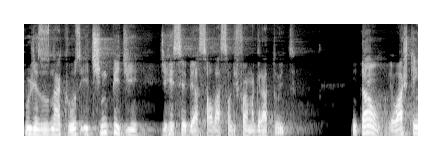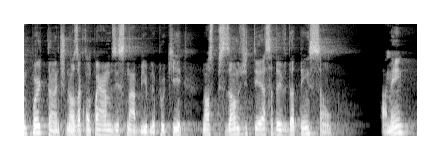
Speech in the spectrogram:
por Jesus na cruz e te impedir de receber a salvação de forma gratuita. Então, eu acho que é importante nós acompanharmos isso na Bíblia, porque nós precisamos de ter essa devida atenção. Amém?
